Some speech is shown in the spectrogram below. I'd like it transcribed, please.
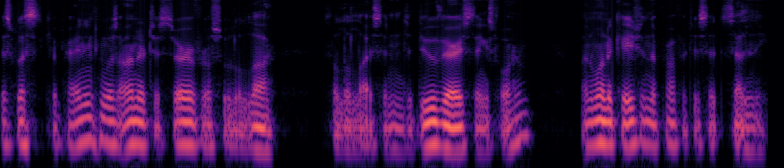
this blessed companion who was honored to serve Rasulullah sallallahu alaihi to do various things for him. On one occasion, the Prophet just said, Salni.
